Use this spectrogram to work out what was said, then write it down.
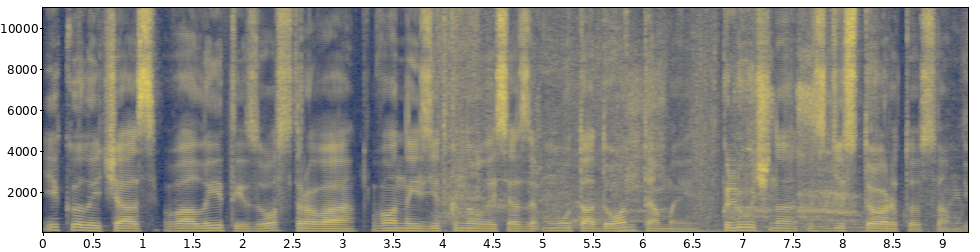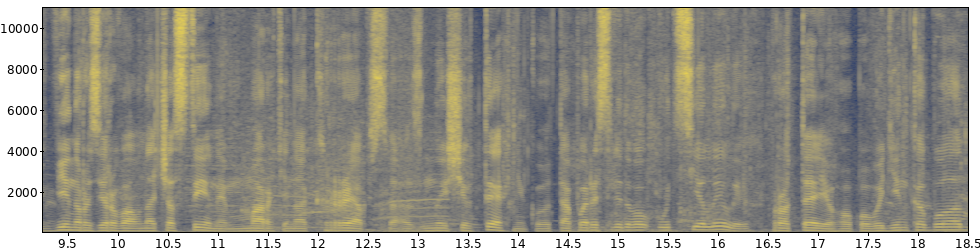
і коли час валити з острова, вони зіткнулися з мутадонтами, включно з Дістортусом. Він розірвав на частини Мартіна Крепса, знищив техніку та переслідував уцілилих, проте його поведінка була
